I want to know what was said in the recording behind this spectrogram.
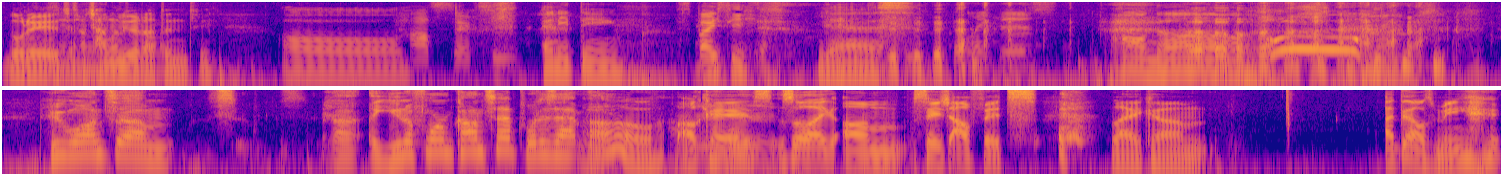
노래 자- 장르라든지. Oh, Hot, sexy. anything. Spicy. Yes. like this. Oh no. Who wants um s- Uh, a uniform concept? What does that mean? Oh, okay. S- So like um stage outfits, like um, I think that was me.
